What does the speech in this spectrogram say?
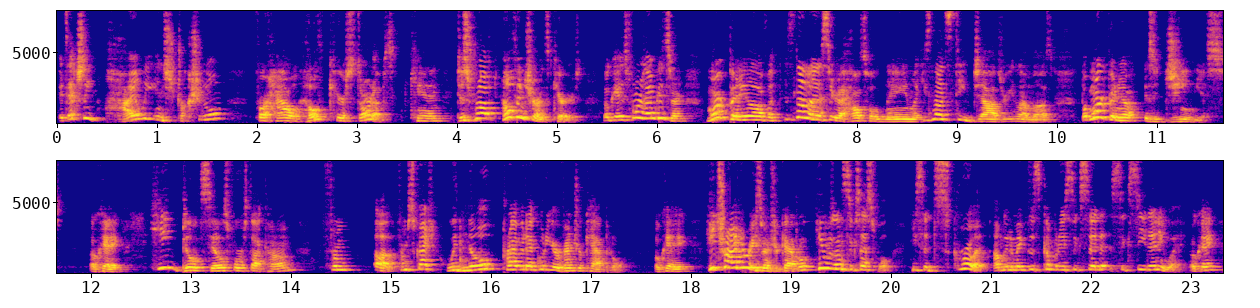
It's actually highly instructional for how healthcare startups can disrupt health insurance carriers. Okay, as far as I'm concerned, Marc Benioff, like, it's not necessarily a household name, like he's not Steve Jobs or Elon Musk, but Marc Benioff is a genius. Okay, he built Salesforce.com from uh, from scratch with no private equity or venture capital. Okay, he tried to raise venture capital, he was unsuccessful. He said, "Screw it, I'm going to make this company succeed, succeed anyway." Okay,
